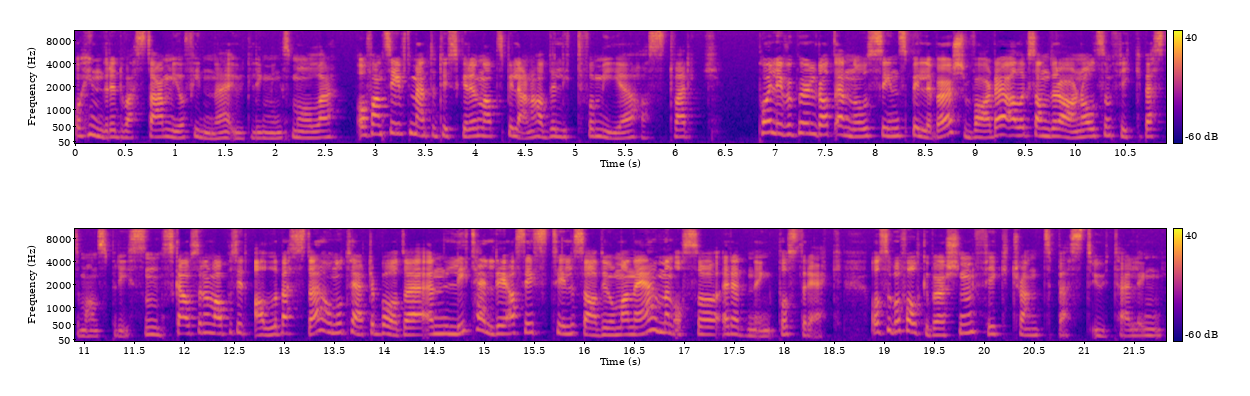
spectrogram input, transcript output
og hindret Westham i å finne utligningsmålet. Offensivt mente tyskeren at spillerne hadde litt for mye hastverk. På liverpool.no sin spillebørs var det Alexander Arnold som fikk bestemannsprisen. Skauseren var på sitt aller beste og noterte både en litt heldig assist til Sadio Mané, men også redning på strek. Også på folkebørsen fikk Trent best uttelling.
